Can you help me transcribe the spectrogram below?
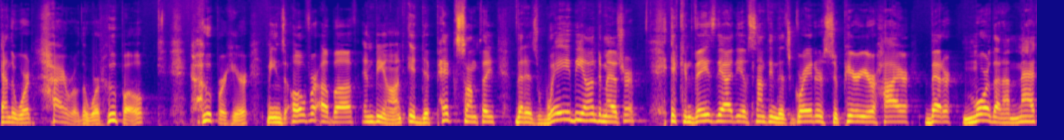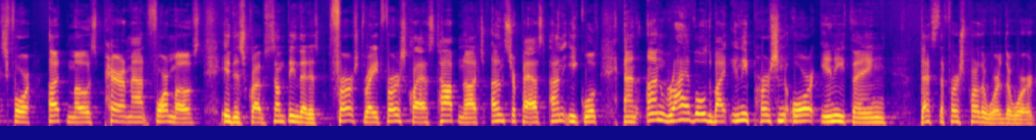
and the word hiero. The word huper, huper here, means over, above, and beyond. It depicts something that is way beyond measure. It conveys the idea of something that's greater, superior, higher, better, more than a match for, utmost, paramount, foremost. It describes something that is first rate, first class, top notch, unsurpassed, unequaled, and unrivaled by any person or anything that's the first part of the word, the word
